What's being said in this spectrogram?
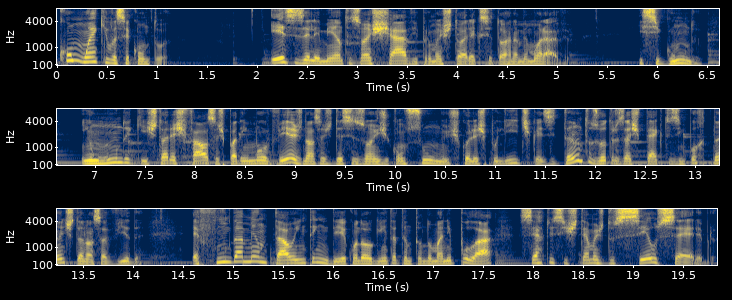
como é que você contou? Esses elementos são a chave para uma história que se torna memorável. E segundo, em um mundo em que histórias falsas podem mover as nossas decisões de consumo, escolhas políticas e tantos outros aspectos importantes da nossa vida, é fundamental entender quando alguém está tentando manipular certos sistemas do seu cérebro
